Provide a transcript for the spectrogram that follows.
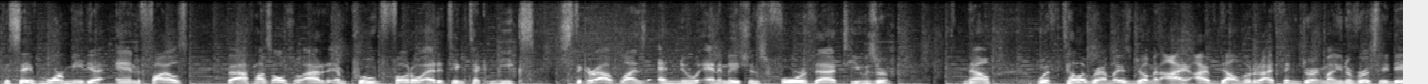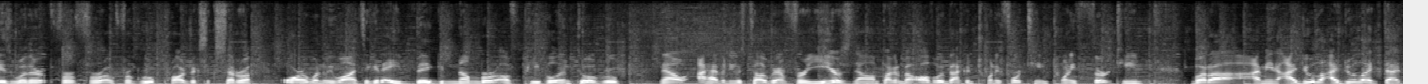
to save more media and files. The app has also added improved photo editing techniques, sticker outlines, and new animations for that user. Now, with Telegram, ladies and gentlemen, I, I've downloaded I think during my university days, whether for for for group projects, etc or when we want to get a big number of people into a group. Now, I haven't used Telegram for years now. I'm talking about all the way back in 2014, 2013. But uh, I mean, I do I do like that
